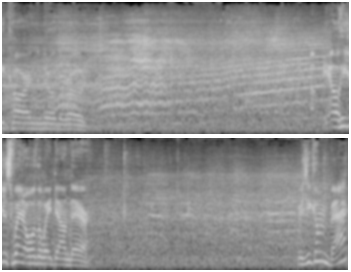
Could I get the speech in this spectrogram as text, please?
Car in the middle of the road. Uh, oh, he just went all the way down there. Is he coming back?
